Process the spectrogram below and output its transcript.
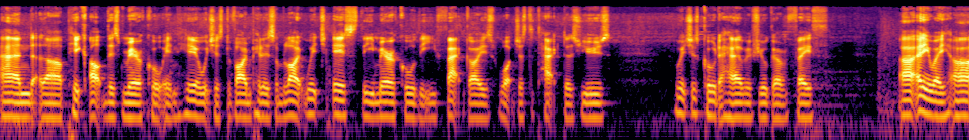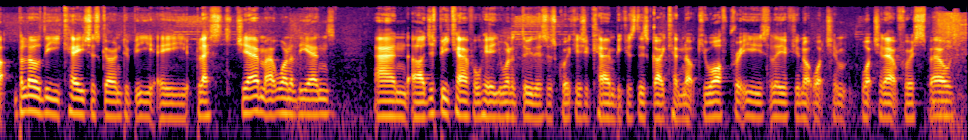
And uh, pick up this miracle in here which is divine pillars of light which is the miracle the fat guys what just attacked us use which is cool to have if you're going faith. Uh, anyway uh, below the cage is going to be a blessed gem at one of the ends and uh, just be careful here you want to do this as quick as you can because this guy can knock you off pretty easily if you're not watching watching out for his spells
